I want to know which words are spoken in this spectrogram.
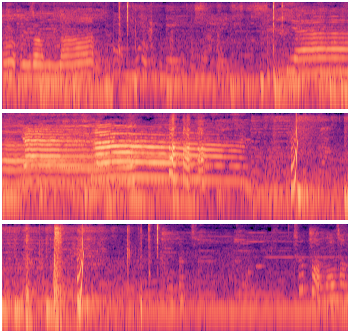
어, 감사합니다. 트러플 안 먹는 사람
